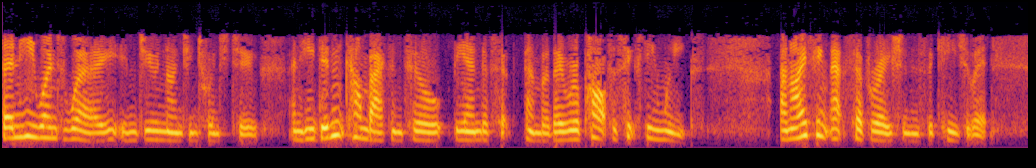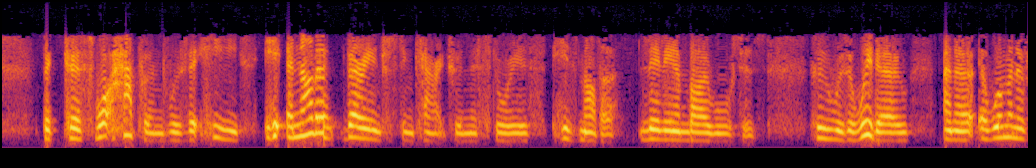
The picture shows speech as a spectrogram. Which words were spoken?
Then he went away in June 1922, and he didn't come back until the end of September. They were apart for 16 weeks. And I think that separation is the key to it. Because what happened was that he, he another very interesting character in this story is his mother, Lillian Bywaters, who was a widow and a, a woman of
